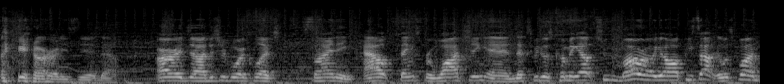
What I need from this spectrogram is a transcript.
I can already see it now. All right, y'all. This your boy Clutch signing out. Thanks for watching, and next video is coming out tomorrow, y'all. Peace out. It was fun.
